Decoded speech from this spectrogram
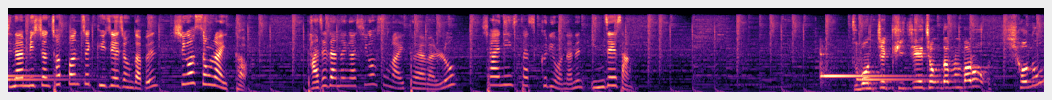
지난 미션 첫 번째 퀴즈의 정답은 싱어송라이터. 다재다능한 싱어송라이터야말로 샤이닝 스타스쿨이 원하는 인재상. 두 번째 퀴즈의 정답은 바로 현우?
